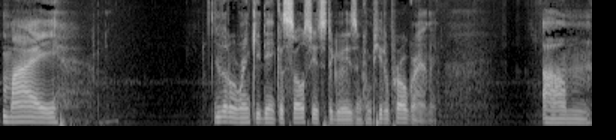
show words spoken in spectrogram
My little rinky dink associate's degrees in computer programming. Um,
